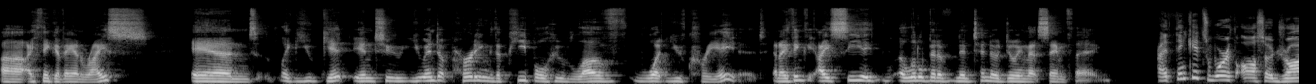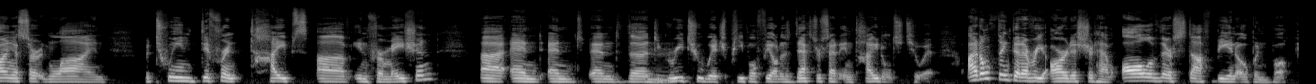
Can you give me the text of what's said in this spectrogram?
uh, I think of Anne Rice, and like you get into, you end up hurting the people who love what you've created. And I think I see a, a little bit of Nintendo doing that same thing. I think it's worth also drawing a certain line between different types of information uh, and and and the mm. degree to which people feel, as Dexter said, entitled to it. I don't think that every artist should have all of their stuff be an open book.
